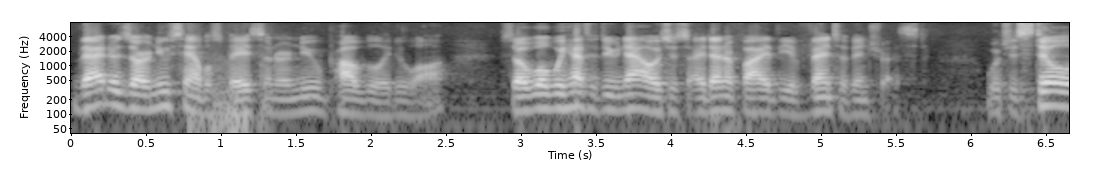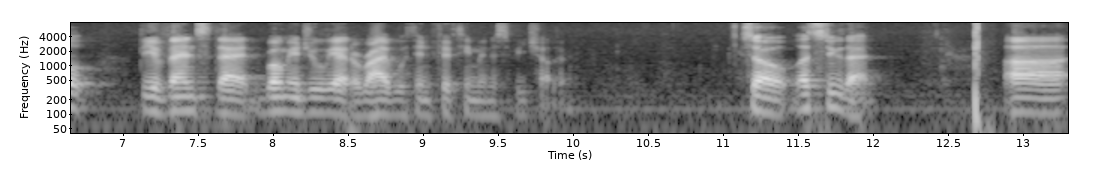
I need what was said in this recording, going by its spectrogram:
that is our new sample space and our new probability law. So what we have to do now is just identify the event of interest, which is still the events that Romeo and Juliet arrive within 15 minutes of each other. So let's do that. Uh,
